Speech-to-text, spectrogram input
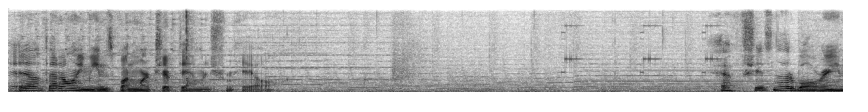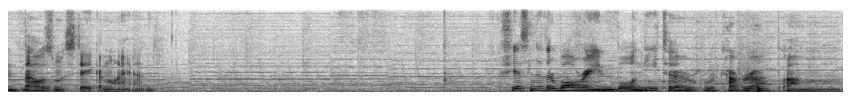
It, that only means one more chip damage from Hail. If she has another Walrein, that was a mistake on my end. If she has another Walrein, we'll need to recover up, um...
